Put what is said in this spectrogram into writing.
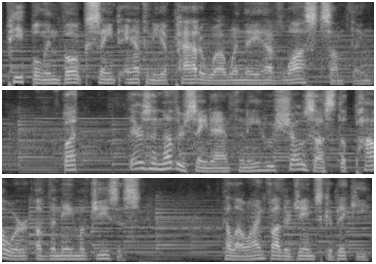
people invoke St. Anthony of Padua when they have lost something, but there's another St. Anthony who shows us the power of the name of Jesus. Hello, I'm Father James Kubicki,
